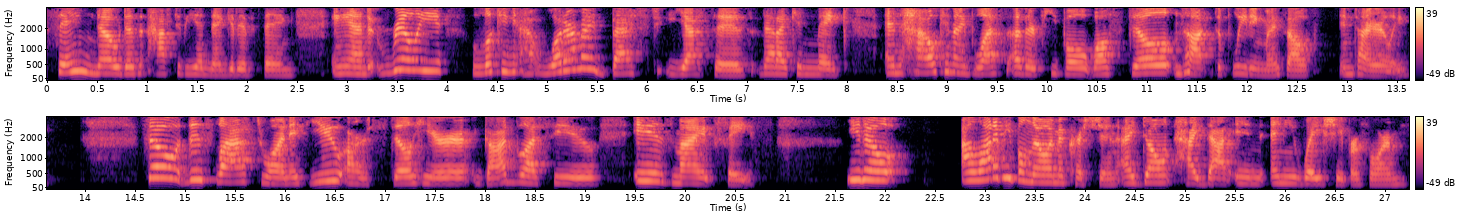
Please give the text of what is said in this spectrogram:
saying no doesn't have to be a negative thing and really looking at what are my best yeses that I can make and how can I bless other people while still not depleting myself entirely. So, this last one, if you are still here, God bless you, is my faith. You know, a lot of people know I'm a Christian. I don't hide that in any way, shape, or form.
